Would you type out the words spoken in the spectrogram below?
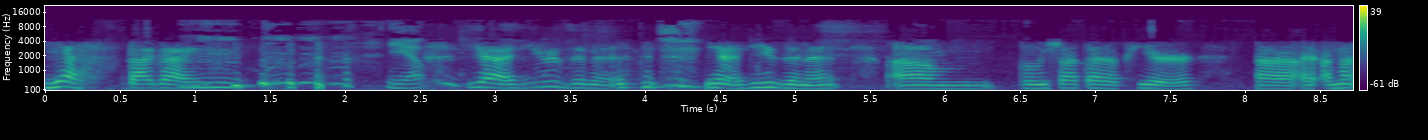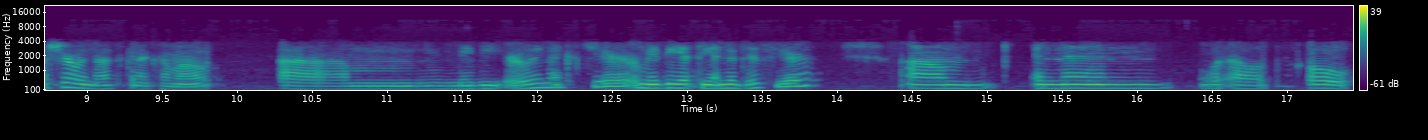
Yes, that guy. Yep. yeah, he was in it. yeah, he's in it. Um, but we shot that up here. Uh, I, I'm not sure when that's going to come out. Um, maybe early next year, or maybe at the end of this year. Um, and then what else? Oh,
